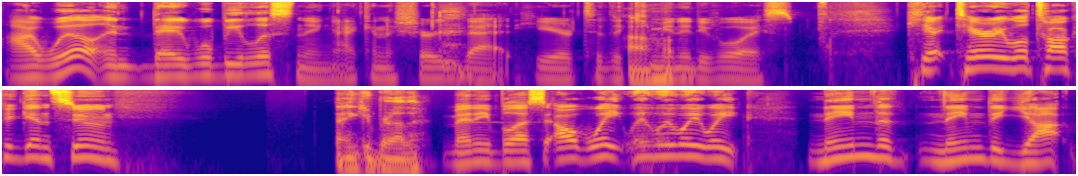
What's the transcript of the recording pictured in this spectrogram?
I will, and they will be listening. I can assure you that here to the Uh-huh. community voice. Terry, we'll talk again soon. Thank you, brother. Many blessings. Oh, wait, wait, wait, wait, wait. Name the name the Yacht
